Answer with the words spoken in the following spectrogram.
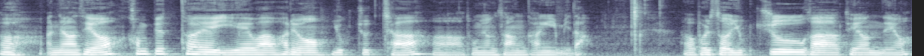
어, 안녕하세요. 컴퓨터의 이해와 활용 6주차 어, 동영상 강의입니다. 어, 벌써 6주가 되었네요.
